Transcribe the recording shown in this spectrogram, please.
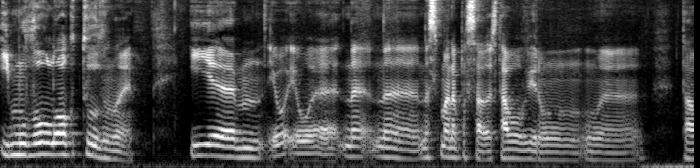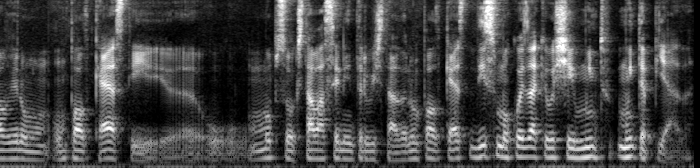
E mudou logo tudo, não é? E hum, eu, eu uh, na, na, na semana passada estava a ouvir um, uma. estava a ouvir um, um podcast e uh, uma pessoa que estava a ser entrevistada num podcast disse uma coisa que eu achei muito, muita piada.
